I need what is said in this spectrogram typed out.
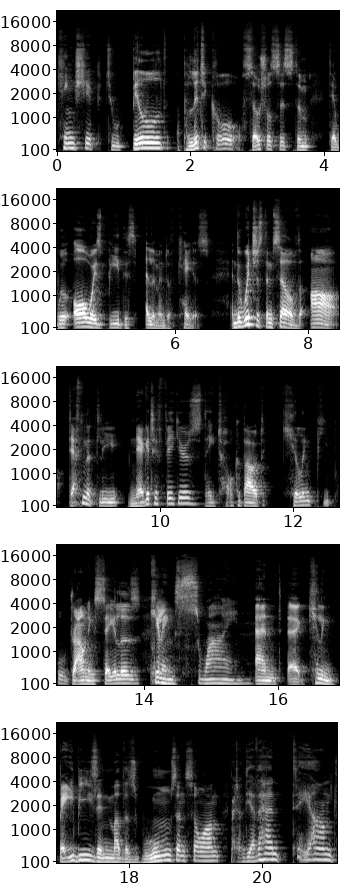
kingship, to build a political or social system, there will always be this element of chaos. And the witches themselves are definitely negative figures. They talk about killing people, drowning sailors, killing swine, and uh, killing babies in mothers' wombs and so on. But on the other hand, they aren't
